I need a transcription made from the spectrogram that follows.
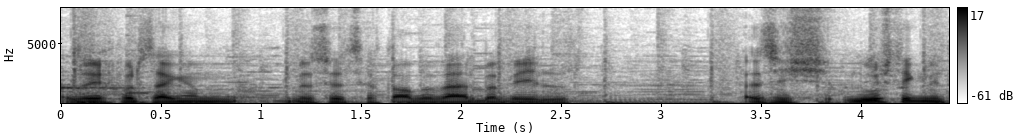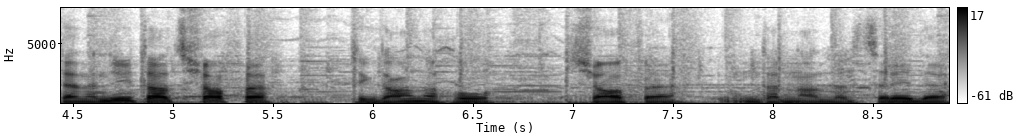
Also ich würde sagen, man sollte sich da bewerben, weil es ist lustig mit diesen Leuten zu arbeiten, sich da zu arbeiten, untereinander zu reden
